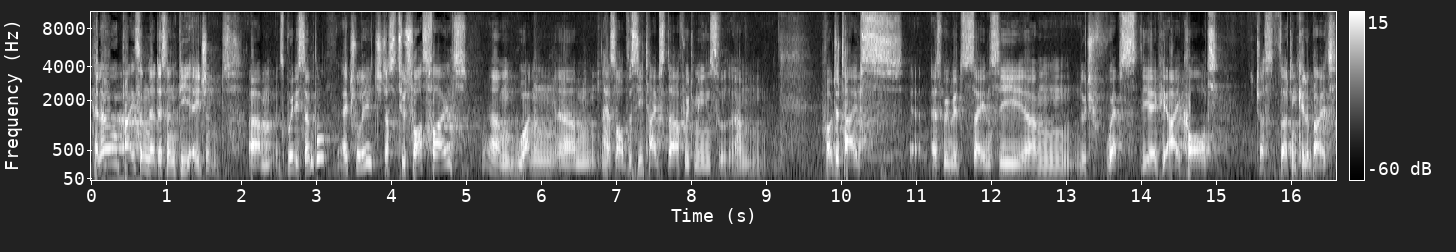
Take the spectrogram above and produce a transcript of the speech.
Hello, Python NetSNMP agent. Um, it's pretty simple, actually. It's just two source files. Um, one um, has all the C-type stuff, which means um, prototypes, as we would say in C, um, which wraps the API calls, just 13 kilobytes.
